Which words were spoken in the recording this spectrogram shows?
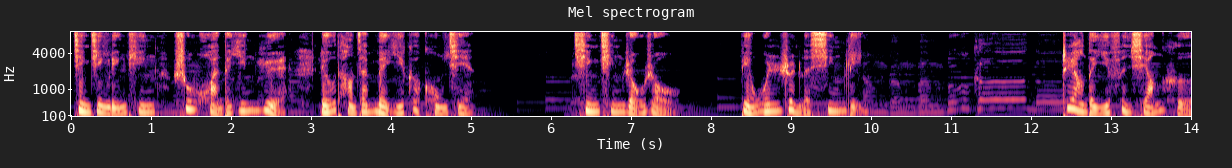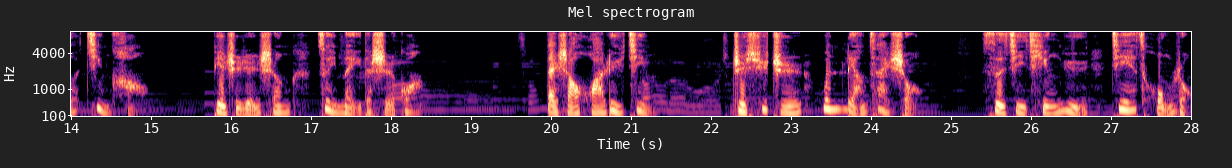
静静聆听舒缓的音乐，流淌在每一个空间，轻轻柔柔，便温润了心灵。这样的一份祥和静好。便是人生最美的时光。待韶华滤尽，只需执温凉在手，四季晴雨皆从容。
